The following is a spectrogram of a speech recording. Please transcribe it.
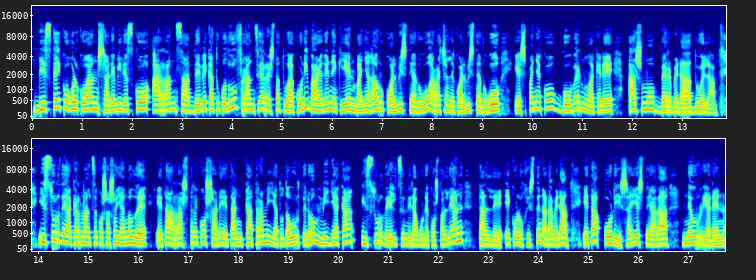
Bizkaiko golkoan sarebidezko arrantza debekatuko du Frantziar estatuak. Hori bagenekien baina gaurko albistea dugu, arratsaldeko albistea dugu, Espainiako gobernuak ere asmo berbera duela. Izurdeak ernaltzeko sasoian gaude eta arrastreko sareetan katramilatuta urtero milaka izurde hiltzen dira gure kostaldean, talde ekologisten arabera, eta hori saiestea da neurriaren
